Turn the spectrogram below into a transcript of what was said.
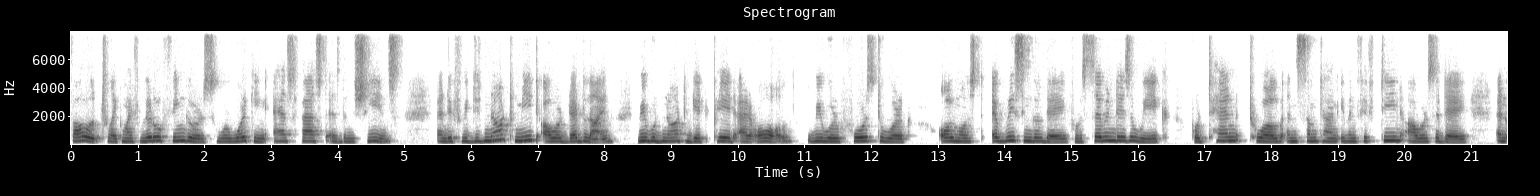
felt like my little fingers were working as fast as the machines. And if we did not meet our deadline, we would not get paid at all. We were forced to work almost every single day for seven days a week for 10, 12, and sometimes even 15 hours a day. And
